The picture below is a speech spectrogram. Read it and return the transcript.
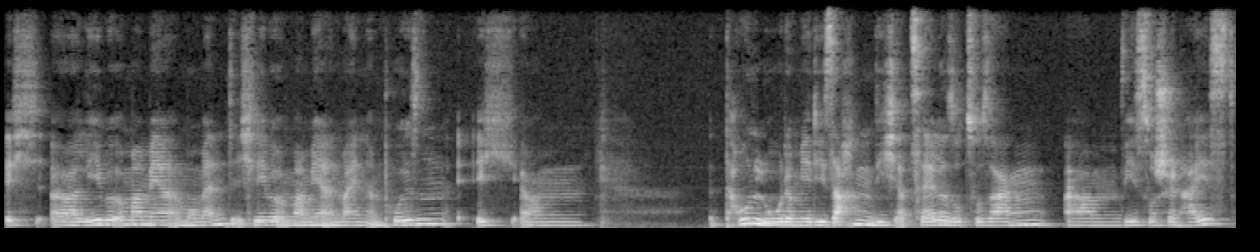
ich äh, lebe immer mehr im Moment, ich lebe immer mehr in meinen Impulsen. Ich ähm, downloade mir die Sachen, die ich erzähle, sozusagen, ähm, wie es so schön heißt.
